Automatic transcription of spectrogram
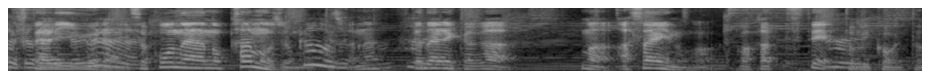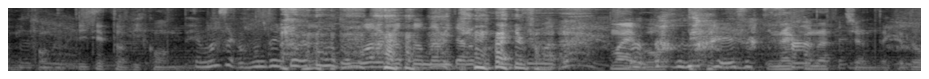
2人ぐらい。そこのあの彼女もかな、はい、か誰かがまあ浅いのが分かってて、飛び込め飛び込めって言って飛び込んで、まさか本当に飛び込むと思わなかったんだみたいなこと言って前歯いなくなっちゃうんだけど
